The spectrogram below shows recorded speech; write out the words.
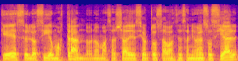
que eso lo sigue mostrando, ¿no? Más allá de ciertos avances a nivel social,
